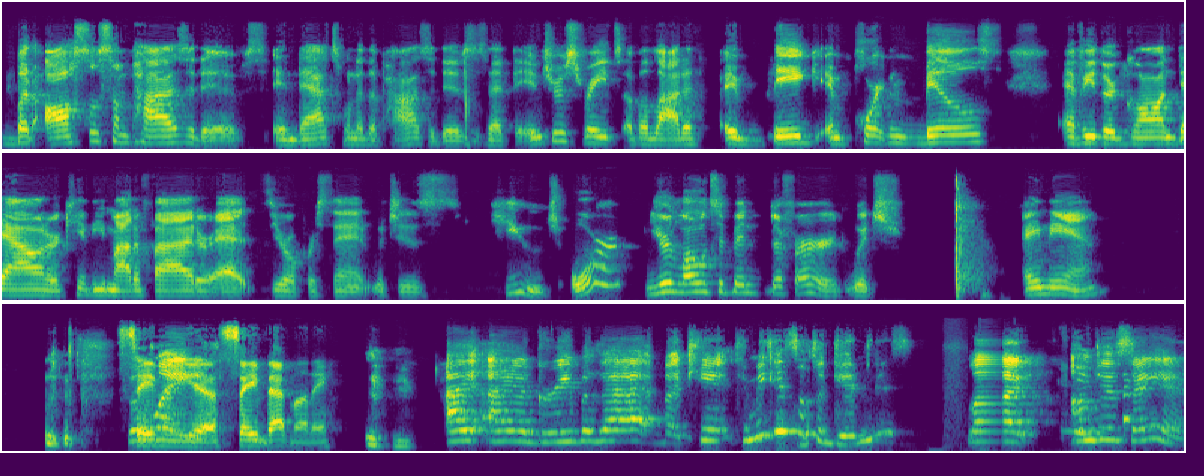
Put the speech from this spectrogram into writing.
but also some positives and that's one of the positives is that the interest rates of a lot of uh, big important bills have either gone down or can be modified or at 0% which is huge or your loans have been deferred which amen. Save it yeah save that money. I i agree with that but can can we get some forgiveness? Like i'm just saying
